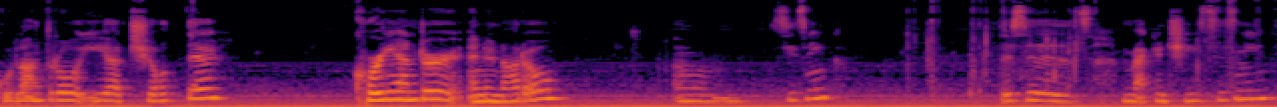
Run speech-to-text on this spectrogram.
culantro y achiote coriander and annatto um, seasoning. This is mac and cheese seasoning,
